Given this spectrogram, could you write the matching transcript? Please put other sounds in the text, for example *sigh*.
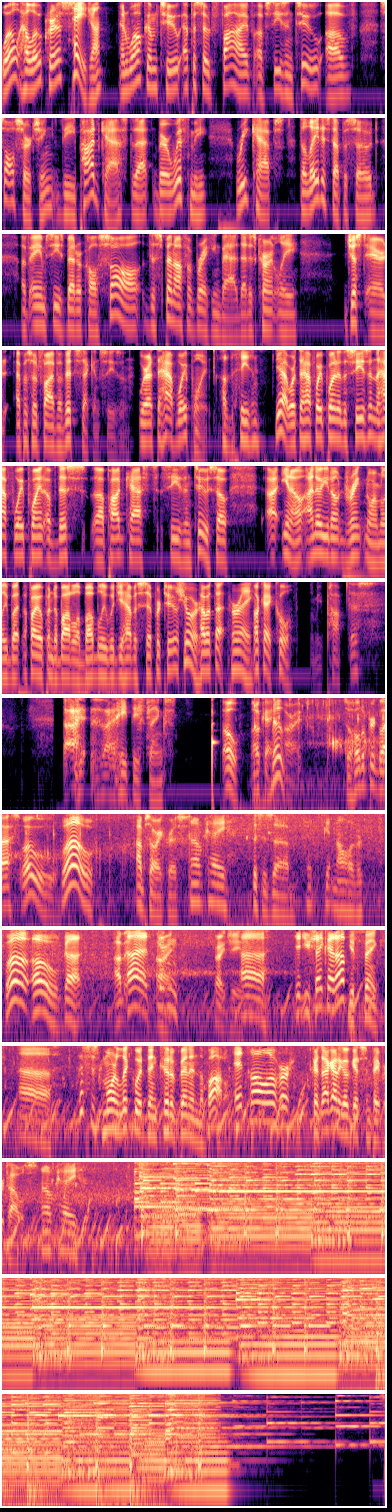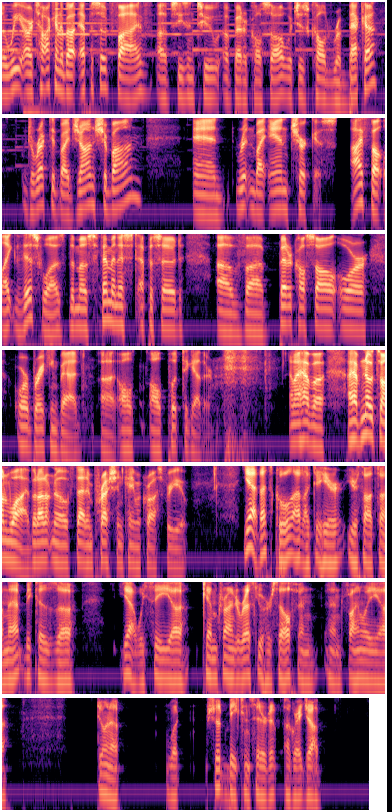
Well, hello, Chris. Hey, John. And welcome to episode five of season two of Soul Searching, the podcast that, bear with me, recaps the latest episode of AMC's Better Call Saul, the spinoff of Breaking Bad that is currently just aired, episode five of its second season. We're at the halfway point. Of the season? Yeah, we're at the halfway point of the season, the halfway point of this uh, podcast's season two. So, uh, you know, I know you don't drink normally, but if I opened a bottle of bubbly, would you have a sip or two? Sure. How about that? Hooray. Okay, cool. Let me pop this. I, I hate these things. Oh, okay. All right. So hold up your glass. Whoa. Whoa. I'm sorry, Chris. Okay. This is um. It's getting all over. Whoa. Oh, God. I'm, Ah, it's all getting. right. All right, geez. Uh, did you shake that up? You'd think Uh, this is more liquid than could have been in the bottle. it's all over. Because I got to go get some paper towels. Okay. So we are talking about episode five of season two of Better Call Saul, which is called Rebecca, directed by John Shiban and written by Ann Cherkis. I felt like this was the most feminist episode of uh, Better Call Saul or or Breaking Bad, uh, all all put together. *laughs* and I have a I have notes on why, but I don't know if that impression came across for you. Yeah, that's cool. I'd like to hear your thoughts on that because, uh, yeah, we see uh, Kim trying to rescue herself and, and finally uh, doing a what should be considered a, a great job.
